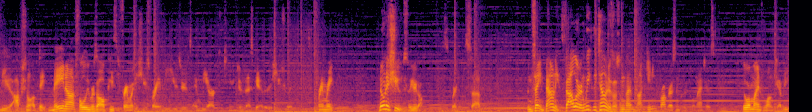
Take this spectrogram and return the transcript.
the optional update may not fully resolve PC frame rate issues for AMD users, and we are continuing to investigate other issues with frame rate. Known issues. So here you go. This is where it's uh, Insane bounties, valor, and weekly challenges are sometimes not gaining progress in Crucible matches. The Warmind's longevity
